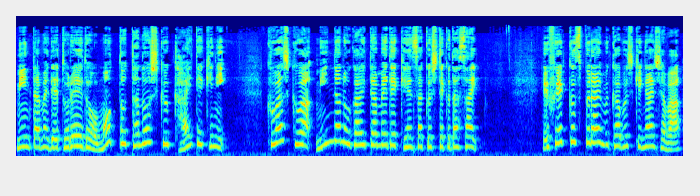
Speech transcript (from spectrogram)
ミンタメでトレードをもっと楽しく快適に。詳しくはみんなの外為で検索してください。FX プライム株式会社は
